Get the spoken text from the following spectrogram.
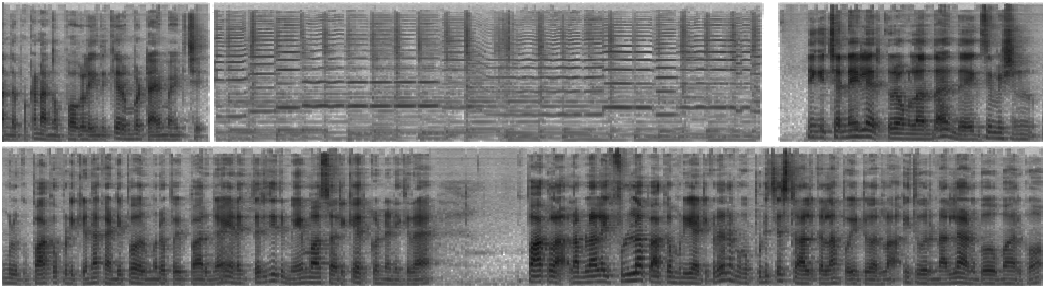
அந்த பக்கம் நாங்கள் போகலை. இதுக்கே ரொம்ப டைம் ஆயிடுச்சு. நீங்கள் சென்னையில் இருக்கிறவங்களா இருந்தால் இந்த எக்ஸிபிஷன் உங்களுக்கு பார்க்க பிடிக்கும்னா கண்டிப்பாக ஒரு முறை போய் பாருங்கள் எனக்கு தெரிஞ்சு இது மே மாதம் வரைக்கும் இருக்கும்னு நினைக்கிறேன். பார்க்கலாம். நம்மளால் ஃபுல்லாக பார்க்க முடியாட்டி கூட நமக்கு பிடிச்ச ஸ்டாலுக்கெல்லாம் போயிட்டு வரலாம். இது ஒரு நல்ல அனுபவமாக இருக்கும்.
